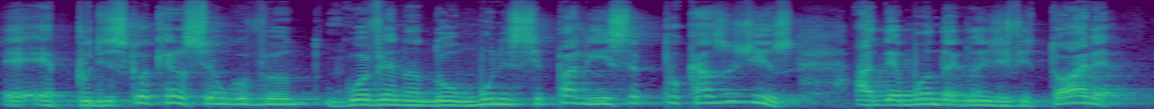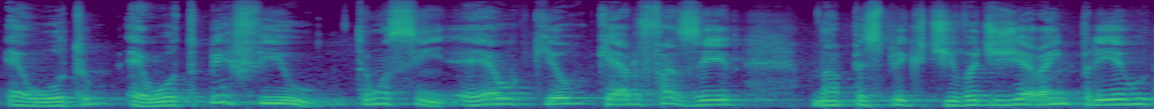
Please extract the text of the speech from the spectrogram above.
é, é, por isso que eu quero ser um governador municipalista, por causa disso. A demanda da Grande Vitória é outro, é outro perfil. Então, assim, é o que eu quero fazer na perspectiva de gerar emprego,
